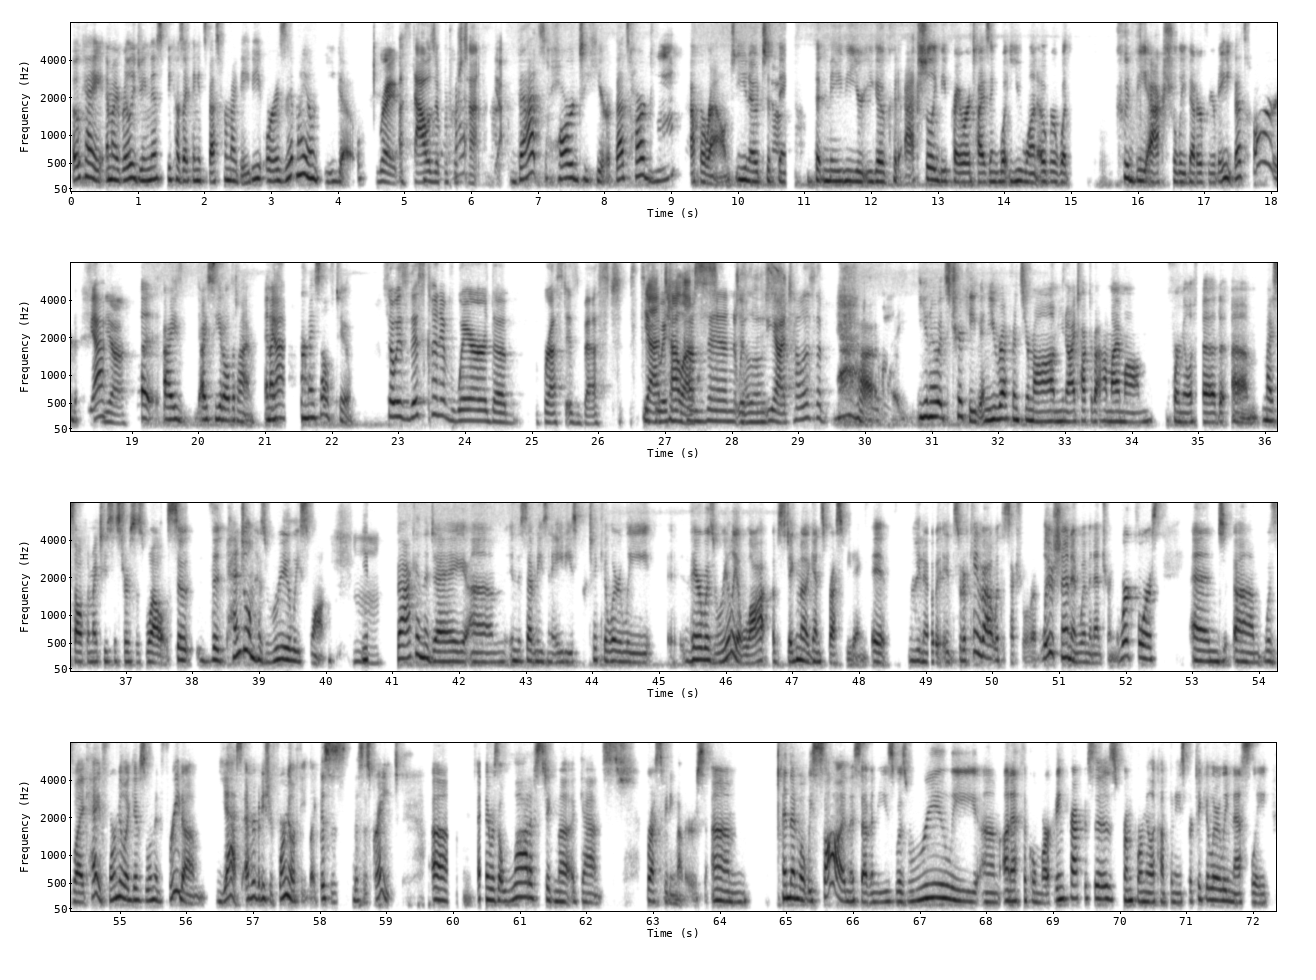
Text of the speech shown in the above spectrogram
okay, am I really doing this because I think it's best for my baby or is it my own ego? Right. A thousand percent. Yeah. That's hard to hear. That's hard to Mhm. wrap around, you know, to Yeah. think that maybe your ego could actually be prioritizing what you want over what could be actually better for your baby. That's hard. Yeah. Yeah. But I I see it all the time. And Yeah. I for myself too. So is this kind of where the breast is best Yeah, tell comes us. in with us. yeah, tell us the Yeah. You know, it's tricky. And you reference your mom. You know, I talked about how my mom formula fed um, myself and my two sisters as well. So the pendulum has really swung. You- Mm, Back in the day, um, in the 70s and 80s, particularly, there was really a lot of stigma against breastfeeding. It, you know, it sort of came about with the sexual revolution and women entering the workforce and um, was like, hey, formula gives women freedom. Yes, everybody should formula feed. Like this is this is great. Um, and there was a lot of stigma against breastfeeding mothers. Um, and then what we saw in the 70s was really um, unethical marketing practices from formula companies, particularly Nestle,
